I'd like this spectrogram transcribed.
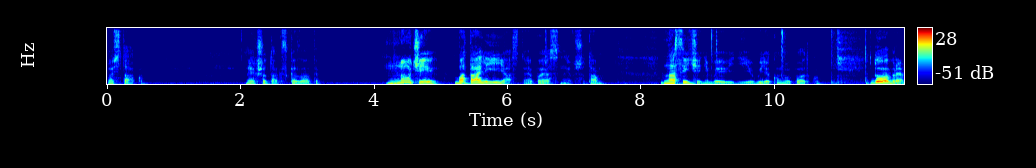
Ось так. От. Якщо так сказати. Ну, чи баталії, ясно, я пояснив, що там насичені бойові дії в будь-якому випадку. Добре,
